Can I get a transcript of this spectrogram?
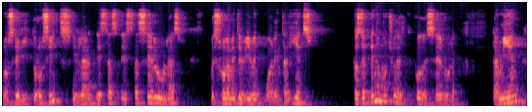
los eritrocitos y estas, estas células pues solamente viven 40 días. Entonces depende mucho del tipo de célula. También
